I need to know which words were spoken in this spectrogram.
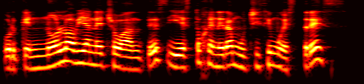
porque no lo habían hecho antes y esto genera muchísimo estrés.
